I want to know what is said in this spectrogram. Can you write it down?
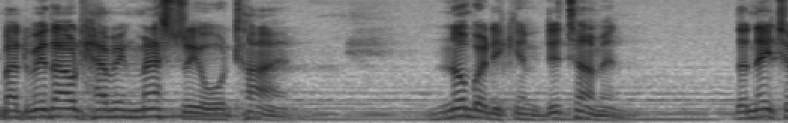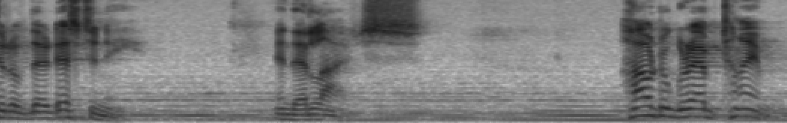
But without having mastery over time, nobody can determine the nature of their destiny in their lives. How to grab time?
